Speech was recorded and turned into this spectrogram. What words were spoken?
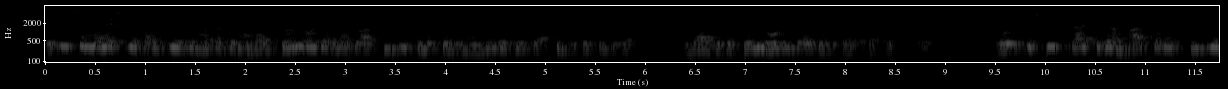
तो ई सिम मैंने इसलिए बाई की है कि मतलब जब मोबाइल चोरी हो जाए ना तो आपकी ई सिम इसके अंदर मौजूद रहती है, इससे आपकी लोकेशन जो है मोबाइल की अगर चोरी हो भी जाए तो वो ट्रेस कर सकते हैं। तो इसकी प्राइस की अगर हम बात करें पी टी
